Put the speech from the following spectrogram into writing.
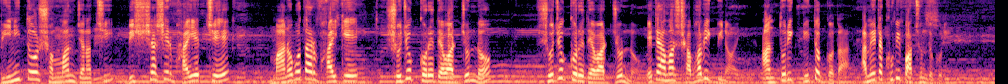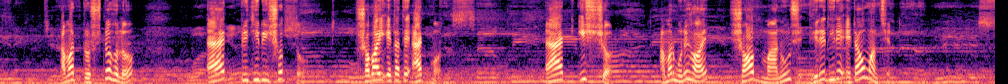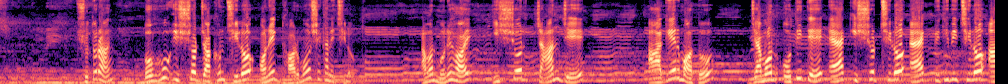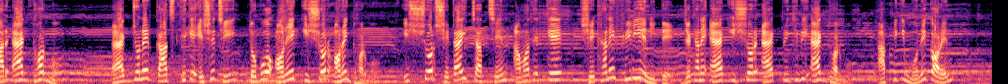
বিনীত সম্মান জানাচ্ছি বিশ্বাসের ভাইয়ের চেয়ে মানবতার ভাইকে সুযোগ করে দেওয়ার জন্য, সুযোগ করে দেওয়ার জন্য। এটা আমার স্বাভাবিক বিনয়, আন্তরিক কৃতজ্ঞতা। আমি এটা খুবই পছন্দ করি। আমার প্রশ্ন হলো, এক পৃথিবী সত্য, সবাই এটাতে একমত? এক ঈশ্বর। আমার মনে হয় সব মানুষ ধীরে ধীরে এটাও মানছেন। সুতরাং বহু ঈশ্বর যখন ছিল, অনেক ধর্ম সেখানে ছিল। আমার মনে হয় ঈশ্বর চান যে আগের মতো যেমন অতীতে এক ঈশ্বর ছিল, এক পৃথিবী ছিল আর এক ধর্ম। একজনের কাছ থেকে এসেছি, তবুও অনেক ঈশ্বর, অনেক ধর্ম। ঈশ্বর সেটাই চাচ্ছেন আমাদেরকে সেখানে ফিরিয়ে নিতে, যেখানে এক ঈশ্বর, এক পৃথিবী, এক ধর্ম। আপনি কি মনে করেন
